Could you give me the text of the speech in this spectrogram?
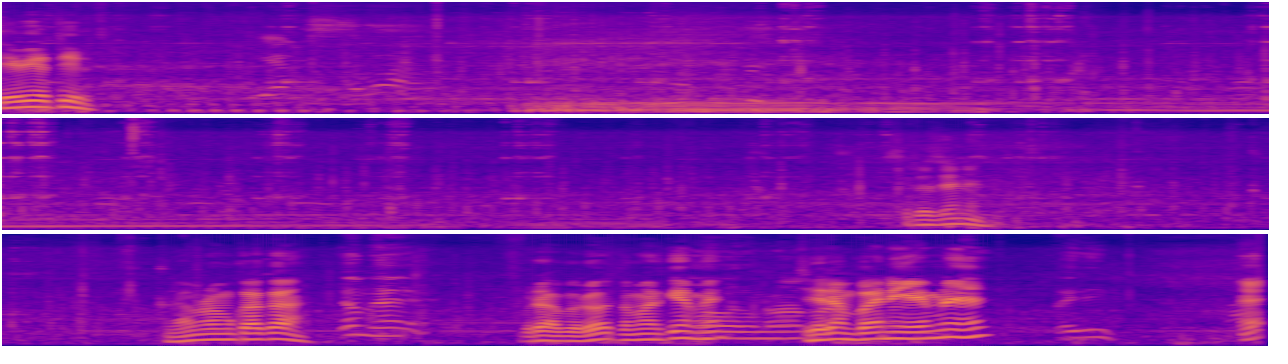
કેવી હતી તીર્થ સરસ છે ને. રામ રામ કાકા. બરાબર હો તમારે કેમ હે? જયરામભાઈ ની એમણે હે? હે?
